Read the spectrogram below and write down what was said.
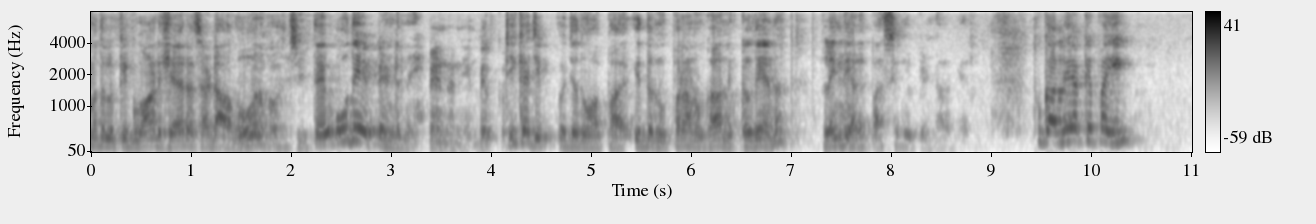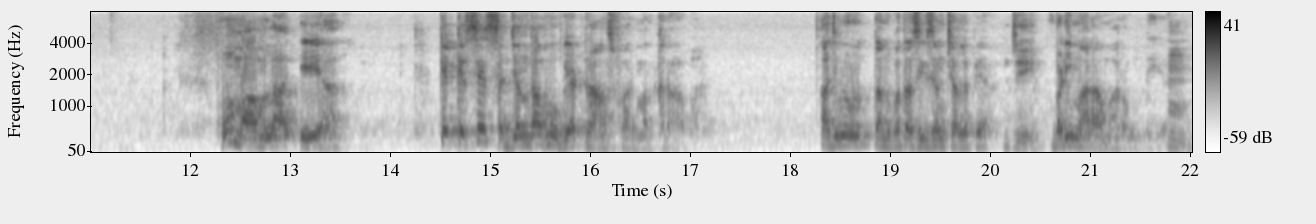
ਮਤਲਬ ਕਿ ਗਵਾਂਢ ਸ਼ਹਿਰ ਹੈ ਸਾਡਾ ਅਬੋਰ ਜੀ। ਤੇ ਉਹਦੇ ਪਿੰਡ ਨੇ। ਪਿੰਡ ਨੇ ਬਿਲਕੁਲ। ਠੀਕ ਹੈ ਜੀ ਜਦੋਂ ਆਪਾਂ ਇਧਰ ਨੂੰ ਪਰਾਂ ਨੂੰ ਗਾਂ ਨਿਕਲਦੇ ਆ ਨਾ ਲਹਿੰਦੇ ਵਾਲੇ ਪਾਸੇ ਨੂੰ ਪਿੰਡ ਆ ਗਿਆ ਤਾਂ ਗੱਲ ਇਹ ਆ ਕਿ ਭਾਈ ਹੁਣ ਮਾਮਲਾ ਇਹ ਆ ਕਿ ਕਿਸੇ ਸੱਜਣ ਦਾ ਹੋ ਗਿਆ ਟਰਾਂਸਫਾਰਮਰ ਖਰਾਬ। ਅੱਜ ਵੀ ਹੁਣ ਤੁਹਾਨੂੰ ਪਤਾ ਸੀਜ਼ਨ ਚੱਲ ਪਿਆ। ਜੀ। ਬੜੀ ਮਾਰਾ ਮਾਰ ਹੁੰਦੀ ਹੂੰ।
